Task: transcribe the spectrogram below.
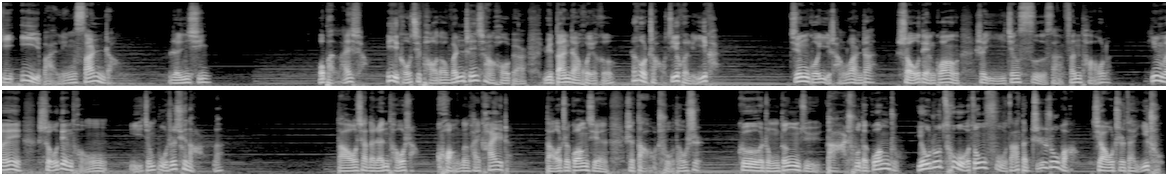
第一百零三章，人心。我本来想一口气跑到文臣巷后边与单战会合，然后找机会离开。经过一场乱战，手电光是已经四散分逃了，因为手电筒已经不知去哪儿了。倒下的人头上矿灯还开着，导致光线是到处都是，各种灯具打出的光柱。犹如错综复杂的蜘蛛网交织在一处，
